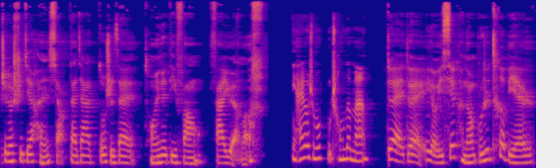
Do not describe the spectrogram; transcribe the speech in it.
这个世界很小，大家都是在同一个地方发源了。你还有什么补充的吗？对对，有一些可能不是特别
